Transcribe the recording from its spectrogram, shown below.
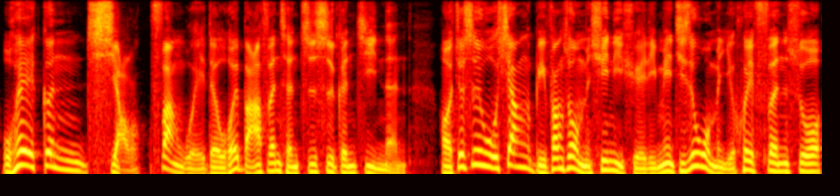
我会更小范围的，我会把它分成知识跟技能。哦，就是我像比方说，我们心理学里面，其实我们也会分说，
